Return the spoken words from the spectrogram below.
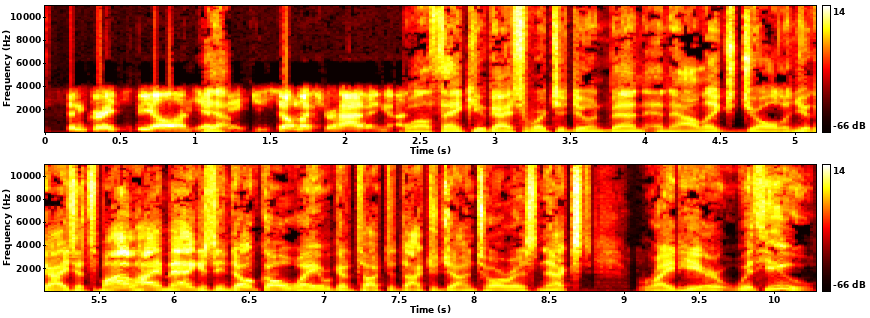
It's been great to be on. Yeah, yep. thank you so much for having us. Well, thank you guys for what you're doing, Ben and Alex Joel. And you guys, it's Mile High Magazine. Don't go away. We're going to talk to Dr. John Torres next, right here with you.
